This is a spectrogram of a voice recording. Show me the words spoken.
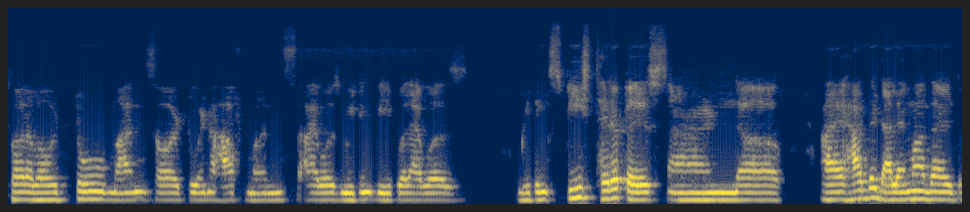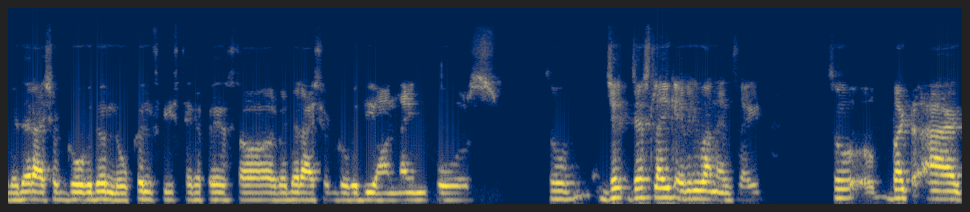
for about two months or two and a half months. I was meeting people. I was meeting speech therapists, and uh, I had the dilemma that whether I should go with a local speech therapist or whether I should go with the online course. So j- just like everyone else, right? So, but at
